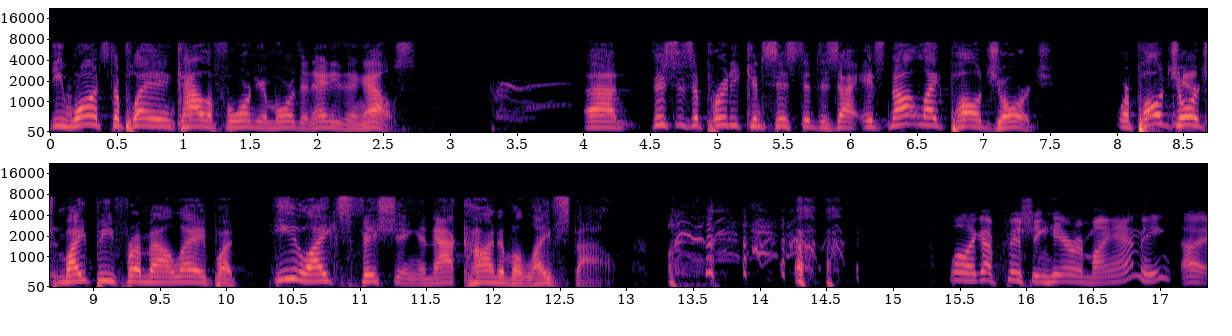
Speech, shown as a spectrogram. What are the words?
he wants to play in California more than anything else. Um, this is a pretty consistent design. It's not like Paul George, where Paul George might be from LA, but he likes fishing and that kind of a lifestyle. Well, I got fishing here in Miami. I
